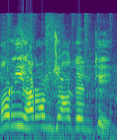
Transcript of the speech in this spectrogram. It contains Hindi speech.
मरी हराम जादन के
